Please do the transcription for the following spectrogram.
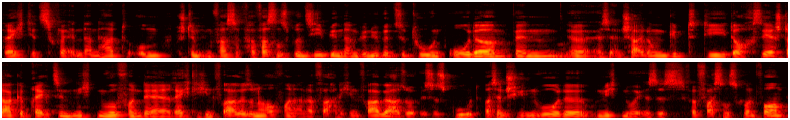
Recht jetzt zu verändern hat, um bestimmten Fass Verfassungsprinzipien dann Genüge zu tun. Oder wenn äh, es Entscheidungen gibt, die doch sehr stark geprägt sind, nicht nur von der rechtlichen Frage, sondern auch von einer fachlichen Frage Frage, also ist es gut, was entschieden wurde und nicht nur ist es verfassungskonform.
